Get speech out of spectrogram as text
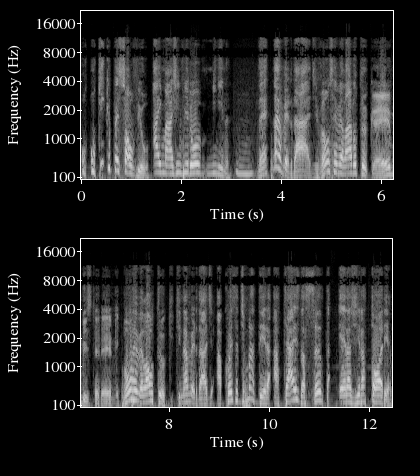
o, o que que o pessoal viu? A imagem virou menina, né? Na verdade, vamos revelar o truque. É, Mr. M. Vamos revelar o truque, que na verdade a coisa de madeira atrás da santa era giratória.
